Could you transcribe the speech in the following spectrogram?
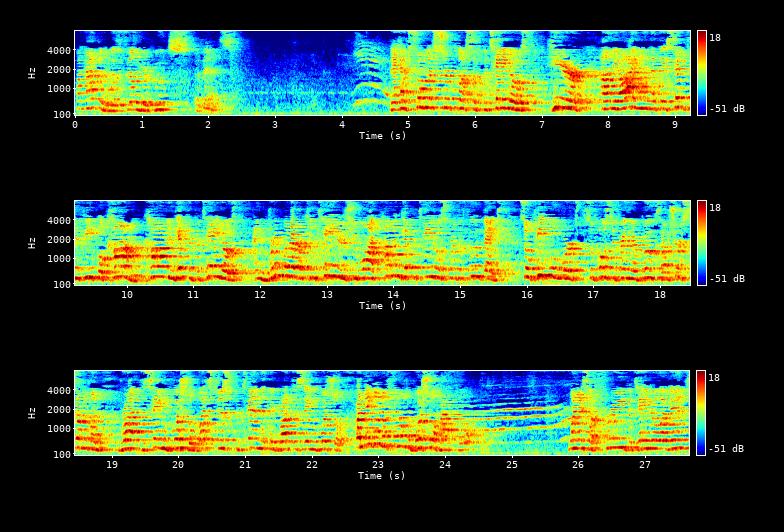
What happened with Fill Your Boots events? They had so much surplus of potatoes here on the island that they said to people, come, come and get the potatoes and bring whatever containers you want. Come and get potatoes for the food banks. So people were supposed to bring their boots. I'm sure some of them brought the same bushel. Let's just pretend that they brought the same bushel. Are they going to fill the bushel half full? When it's a free potato event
